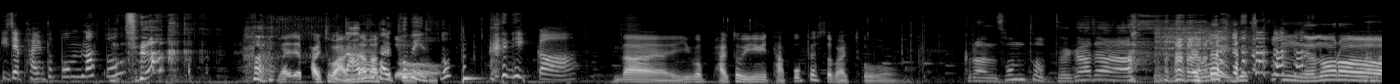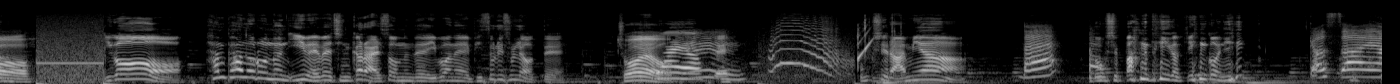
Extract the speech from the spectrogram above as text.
이제 발톱 뽑나 또? 나 이제 발톱 안 남았어. 발톱이 있어? 그니까. 나 이거 발톱 이미 다 뽑혔어 발톱. 그런 솜톱 들어가자. 좀 내놔라. 이거 한 판으로는 이 맵의 진가를 알 수 없는데 이번에 빗소리 술래 어때? 좋아요. 좋아요. 음. 혹시 라미야 네? 너 혹시 빵댕이가 낀 거니? 꼈어요.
